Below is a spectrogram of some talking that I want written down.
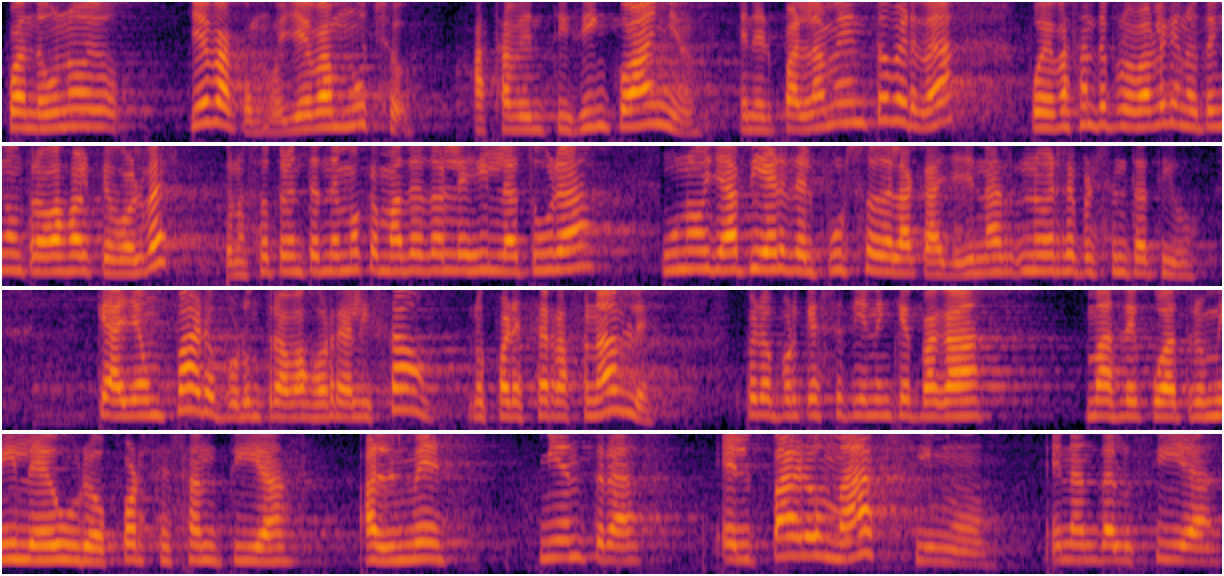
Cuando uno lleva, como lleva mucho, hasta 25 años en el Parlamento, ¿verdad?, pues es bastante probable que no tenga un trabajo al que volver. Nosotros entendemos que más de dos legislaturas uno ya pierde el pulso de la calle, no es representativo. Que haya un paro por un trabajo realizado nos parece razonable, pero ¿por qué se tienen que pagar más de 4.000 euros por cesantía al mes, mientras el paro máximo en Andalucía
